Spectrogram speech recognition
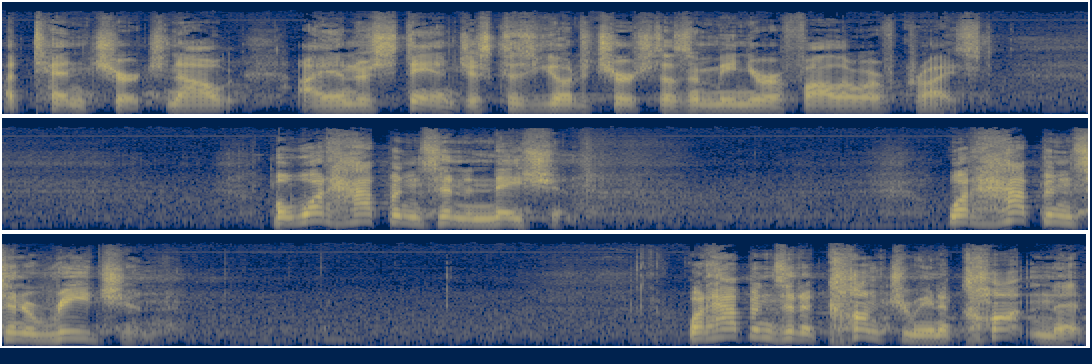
attend church. Now, I understand just because you go to church doesn't mean you're a follower of Christ. But what happens in a nation? What happens in a region? What happens in a country, in a continent,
